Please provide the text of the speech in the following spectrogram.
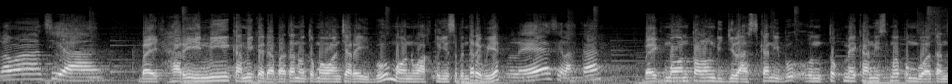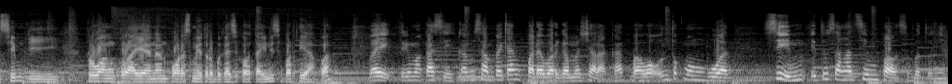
Selamat siang. Baik, hari ini kami kedapatan untuk mewawancarai Ibu. Mohon waktunya sebentar Ibu ya. Boleh, silahkan. Baik, mohon tolong dijelaskan Ibu untuk mekanisme pembuatan SIM di ruang pelayanan Polres Metro Bekasi Kota ini seperti apa? Baik, terima kasih. Kami sampaikan kepada warga masyarakat bahwa untuk membuat SIM itu sangat simpel sebetulnya.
